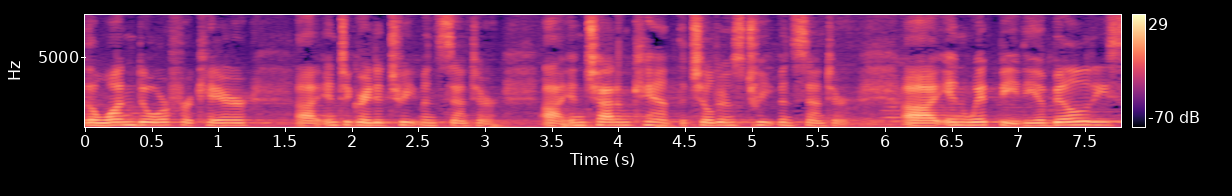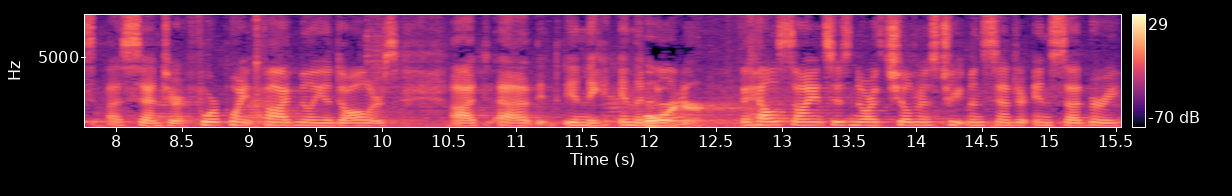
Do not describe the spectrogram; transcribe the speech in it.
the One Door for Care uh, Integrated Treatment Centre, uh, in Chatham-Kent, the Children's Treatment Centre, uh, in Whitby, the Abilities uh, Centre, $4.5 million. Uh, uh, in the in the Order. north, the Health Sciences North Children's Treatment Centre in Sudbury,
